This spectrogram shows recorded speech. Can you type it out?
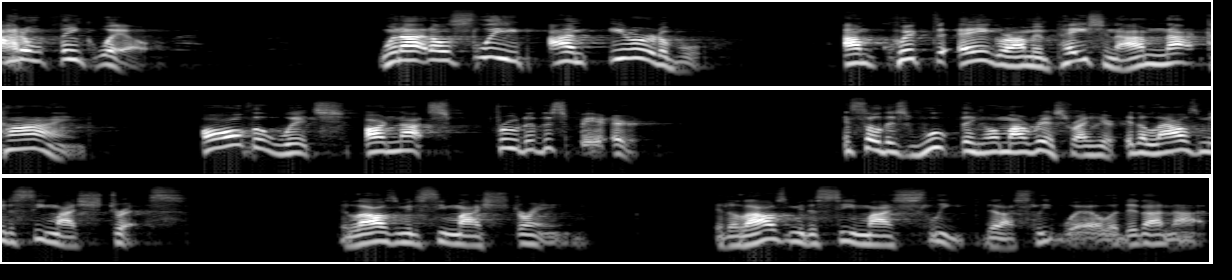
I don't think well. When I don't sleep, I'm irritable. I'm quick to anger. I'm impatient. I'm not kind. All of which are not fruit of the Spirit. And so, this whoop thing on my wrist right here, it allows me to see my stress. It allows me to see my strain. It allows me to see my sleep. Did I sleep well or did I not?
